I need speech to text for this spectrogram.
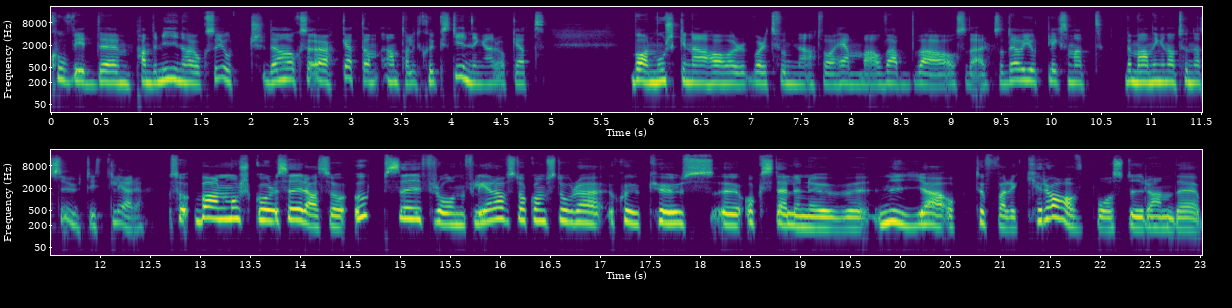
covid-pandemin har också gjort, den har också ökat antalet sjukskrivningar och att barnmorskorna har varit tvungna att vara hemma och vabba och sådär. Så det har gjort liksom att bemanningen har tunnats ut ytterligare. Så barnmorskor säger alltså upp sig från flera av Stockholms stora sjukhus eh, och ställer nu eh, nya och tuffare krav på styrande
